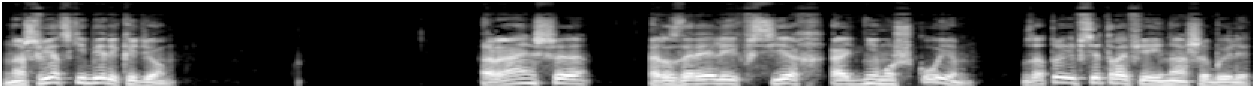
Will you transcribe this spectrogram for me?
«На шведский берег идем». Раньше разоряли их всех одним ушкуем, зато и все трофеи наши были,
